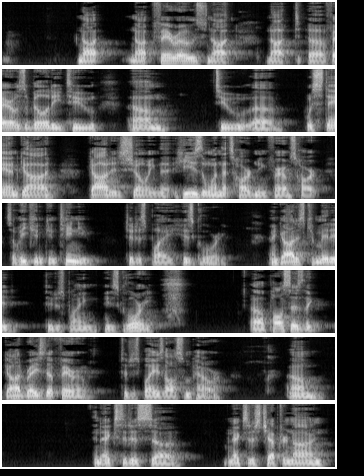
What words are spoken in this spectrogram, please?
not, not Pharaoh's, not, not, uh, Pharaoh's ability to, um, to, uh, withstand God. God is showing that he's the one that's hardening Pharaoh's heart so he can continue to display his glory. And God is committed to displaying his glory. Uh, Paul says that God raised up Pharaoh to display his awesome power. Um, in Exodus, uh, in Exodus chapter 9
